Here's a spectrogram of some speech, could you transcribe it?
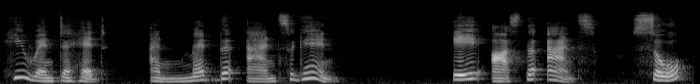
He went ahead and met the ants again. A asked the ants, So,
